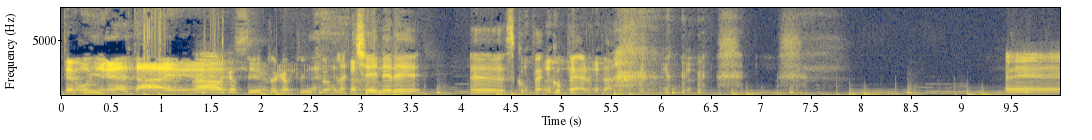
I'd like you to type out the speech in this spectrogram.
però in realtà è... Ah, ho capito, ho capito. La cenere eh, scoper- coperta. eh...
